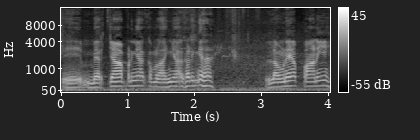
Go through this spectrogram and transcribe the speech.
ਤੇ ਮਿਰਚਾਂ ਆਪਣੀਆਂ ਕਮਲਾਈਆਂ ਖੜੀਆਂ ਲਾਉਣੇ ਆ ਪਾਣੀ।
